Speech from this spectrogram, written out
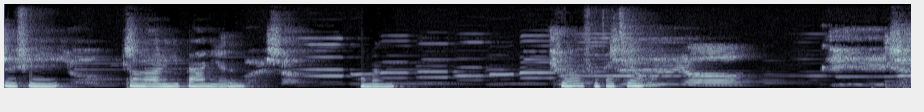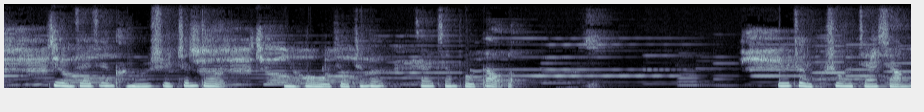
但是到了二零一八年，我们就要说再见了。这种再见可能是真的，以后就真的再见不到了，因为这里不是我的家乡。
